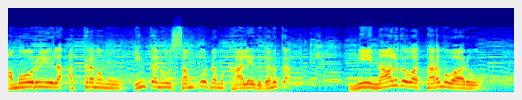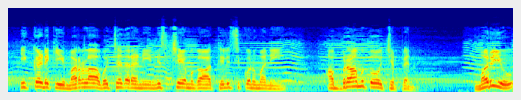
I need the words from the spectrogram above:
అమోరుయుల అక్రమము ఇంకనూ సంపూర్ణము కాలేదు గనుక నీ నాలుగవ తరము వారు ఇక్కడికి మరలా వచ్చెదరని నిశ్చయముగా తెలుసుకొనుమని అబ్రాముతో చెప్పాను. మరియు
